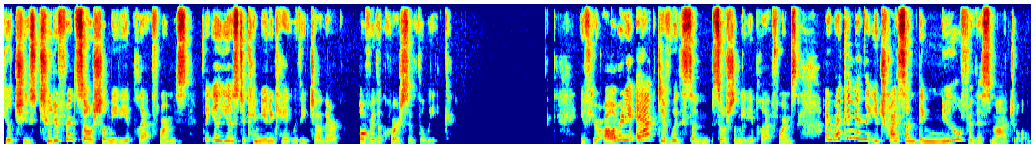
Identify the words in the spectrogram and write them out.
You'll choose two different social media platforms that you'll use to communicate with each other over the course of the week. If you're already active with some social media platforms, I recommend that you try something new for this module,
